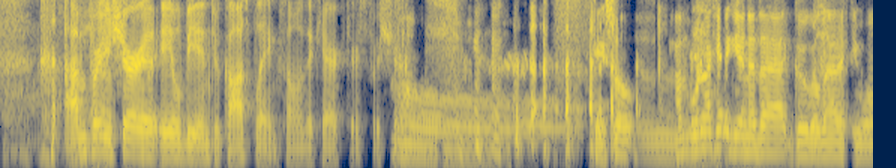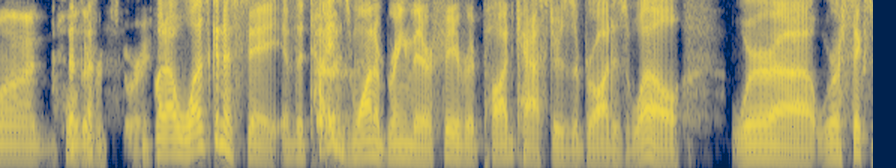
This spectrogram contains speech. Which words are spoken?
I'm pretty sure he'll be into cosplaying some of the characters for sure. Oh. okay, so um, we're not going to get into that. Google that if you want. Whole different story. But I was gonna say, if the Titans want to bring their favorite podcasters abroad as well, we're uh, we're six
